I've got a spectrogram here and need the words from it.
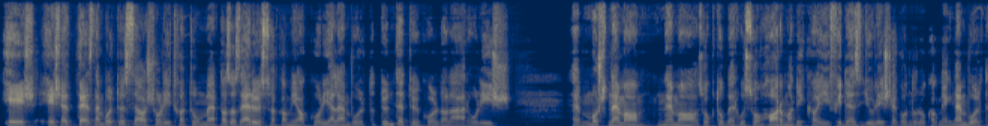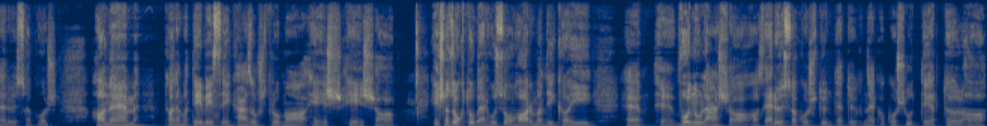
és, és ez, nem volt összehasonlítható, mert az az erőszak, ami akkor jelen volt a tüntetők oldaláról is, most nem, a, nem az október 23-ai Fidesz gyűlése gondolok, meg nem volt erőszakos, hanem, hanem a tévészékházostroma és, és, a, és az október 23-ai vonulása az erőszakos tüntetőknek a Kossuth tértől a,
